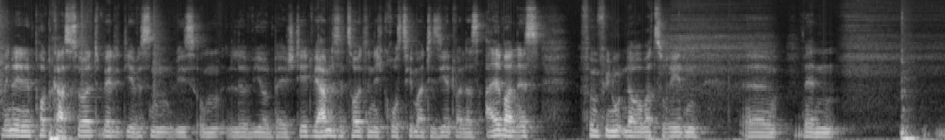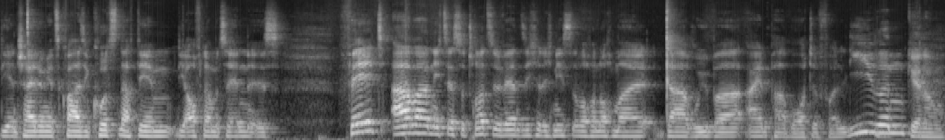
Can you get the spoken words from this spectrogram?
wenn ihr den Podcast hört, werdet ihr wissen, wie es um Le'Veon Bell steht. Wir haben das jetzt heute nicht groß thematisiert, weil das albern ist, fünf Minuten darüber zu reden, äh, wenn die Entscheidung jetzt quasi kurz nachdem die Aufnahme zu Ende ist, fällt. Aber nichtsdestotrotz, wir werden sicherlich nächste Woche nochmal darüber ein paar Worte verlieren. Genau.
